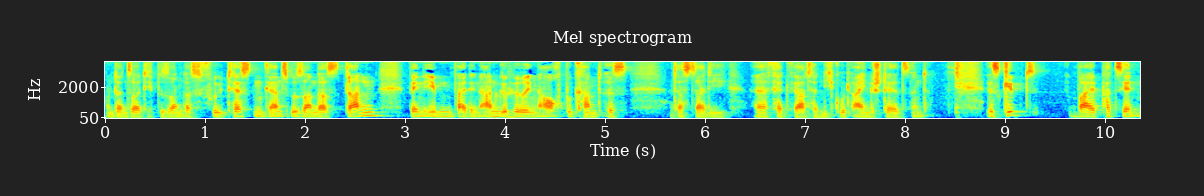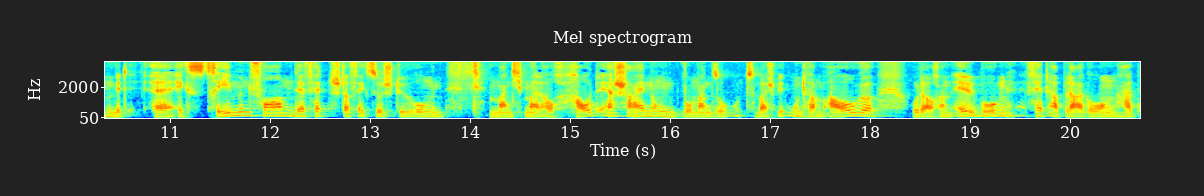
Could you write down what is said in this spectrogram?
Und dann sollte ich besonders früh testen testen, ganz besonders dann, wenn eben bei den Angehörigen auch bekannt ist, dass da die äh, Fettwerte nicht gut eingestellt sind. Es gibt bei Patienten mit äh, extremen Formen der Fettstoffwechselstörungen manchmal auch Hauterscheinungen, wo man so zum Beispiel unterm Auge oder auch am Ellbogen Fettablagerungen hat.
